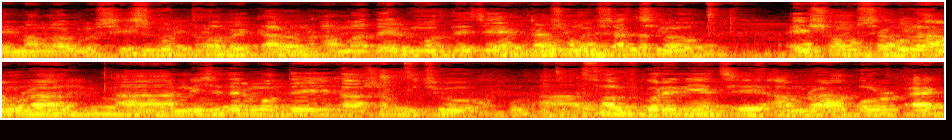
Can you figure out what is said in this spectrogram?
এই মামলাগুলো শেষ করতে হবে কারণ আমাদের মধ্যে যে একটা সমস্যা ছিল এই সমস্যাগুলো আমরা নিজেদের মধ্যে সবকিছু সলভ করে নিয়েছি। আমরা ওর এক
